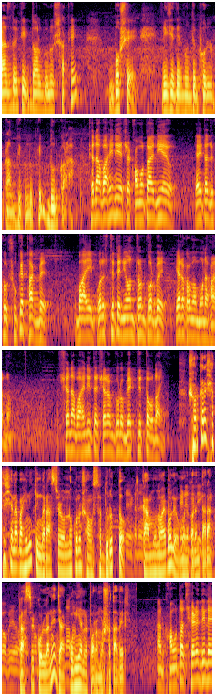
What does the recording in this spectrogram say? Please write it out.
রাজনৈতিক দলগুলোর সাথে বসে নিজেদের মধ্যে ভুল ভ্রান্তিগুলোকে দূর করা। সেনাবাহিনী এসে ক্ষমতায় নিয়ে এইটা যে খুব সুখে থাকবে বা এই পরিস্থিতি নিয়ন্ত্রণ করবে এরকমও মনে হয় না। সেনাবাহিনীতে সেরকম কোনো ব্যক্তিত্বও নাই। সরকারের সাথে সেনাবাহিনী কিংবা রাষ্ট্রের অন্য কোনো সংস্থার দূরত্ব কাম্য নয় বলেও মনে করেন তারা। রাষ্ট্রের কল্যাণে যা কমিয়ে আনার পরামর্শ তাদের। আর ক্ষমতা ছেড়ে দিলে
